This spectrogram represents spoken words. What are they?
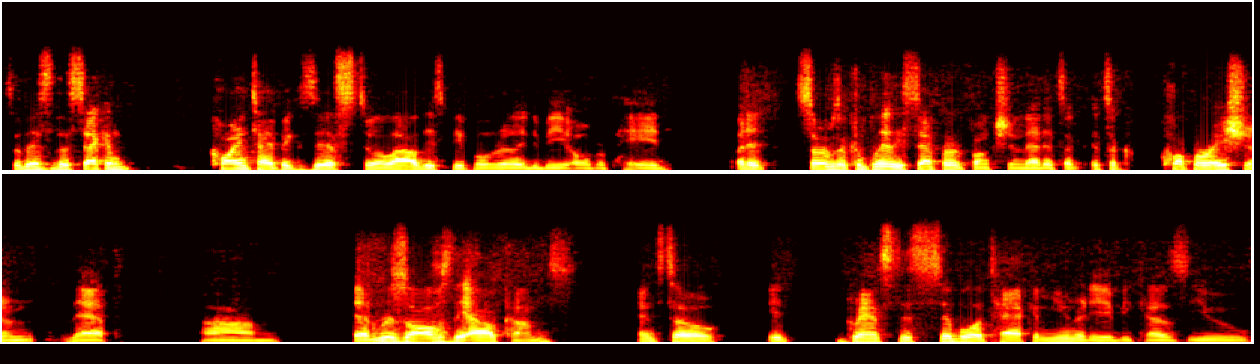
So this is the second coin type exists to allow these people really to be overpaid, but it serves a completely separate function that it's a it's a corporation that um, that resolves the outcomes. And so grants this Sybil attack immunity because you,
